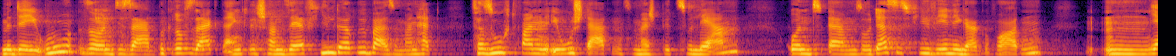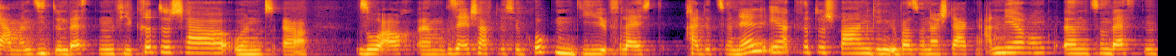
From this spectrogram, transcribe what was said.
mit der EU. So, und dieser Begriff sagt eigentlich schon sehr viel darüber. Also man hat versucht von EU-Staaten zum Beispiel zu lernen. Und ähm, so, das ist viel weniger geworden. Mm, ja, man sieht den Westen viel kritischer und äh, so auch ähm, gesellschaftliche Gruppen, die vielleicht traditionell eher kritisch waren gegenüber so einer starken Annäherung ähm, zum Westen,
